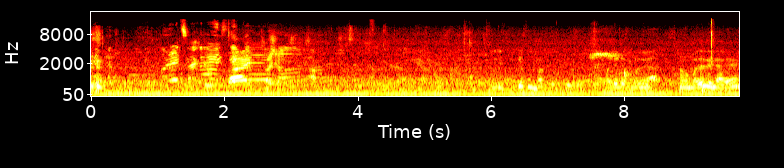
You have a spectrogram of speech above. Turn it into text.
Once Bye. मज़े हाँ लेने आए हैं.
